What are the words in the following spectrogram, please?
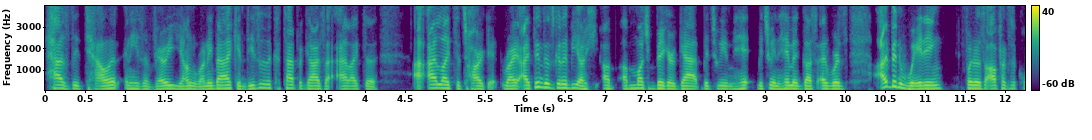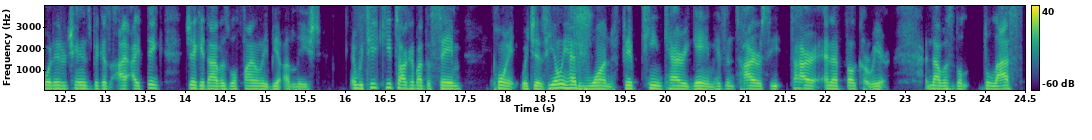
has the talent, and he's a very young running back, and these are the type of guys that I like to I, I like to target, right? I think there's going to be a, a, a, much bigger gap between him, between him and Gus Edwards. I've been waiting for this offensive coordinator change because I, I think J.K. Dobbins will finally be unleashed. And we t- keep talking about the same point, which is he only had one 15 carry game his entire entire NFL career, and that was the the last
